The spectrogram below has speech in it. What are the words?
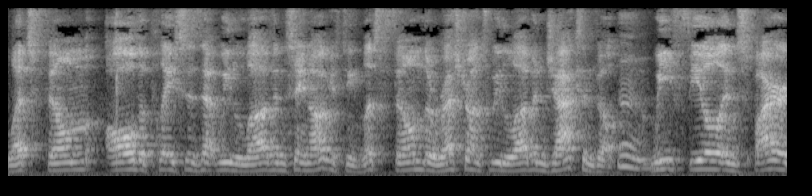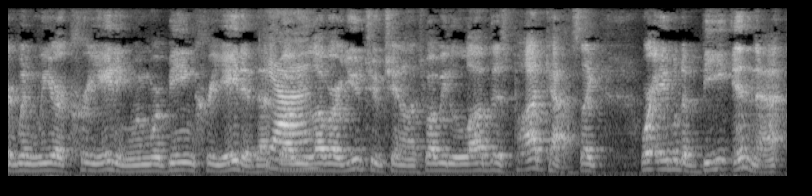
Let's film all the places that we love in St. Augustine. Let's film the restaurants we love in Jacksonville. Mm. We feel inspired when we are creating, when we're being creative. That's Yeah. why we love our YouTube channel. That's why we love this podcast. Like, we're able to be in that,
